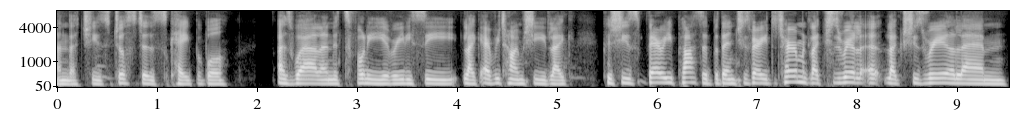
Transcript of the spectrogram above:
and that she's just as capable as well. And it's funny you really see like every time she like because she's very placid but then she's very determined. Like she's real uh, like she's real um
